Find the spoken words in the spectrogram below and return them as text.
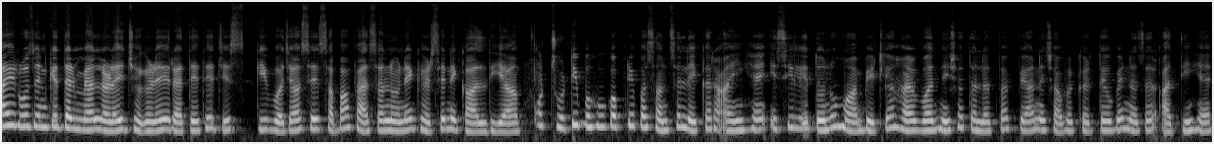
آئے روز ان کے درمیان لڑائی جھگڑے رہتے تھے، جس کی وجہ سے صبا فیصل نے انہیں گھر سے نکال دیا۔ اور چھوٹی بہو کو اپنی پسند سے لے کر آئی ہیں، اسی لیے دونوں ماں بیٹیاں ہر وقت نیشا طلعت پر پیار نچھاور کرتے ہوئے نظر آتی ہیں۔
